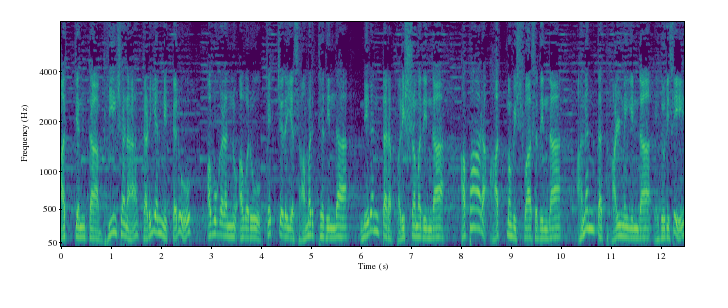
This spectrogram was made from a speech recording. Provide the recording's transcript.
ಅತ್ಯಂತ ಭೀಷಣ ತಡೆಯನ್ನಿಟ್ಟರೂ ಅವುಗಳನ್ನು ಅವರು ಕೆಚ್ಚೆದೆಯ ಸಾಮರ್ಥ್ಯದಿಂದ, ನಿರಂತರ ಪರಿಶ್ರಮದಿಂದ, ಅಪಾರ ಆತ್ಮವಿಶ್ವಾಸದಿಂದ, ಅನಂತ ತಾಳ್ಮೆಯಿಂದ ಎದುರಿಸಿ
